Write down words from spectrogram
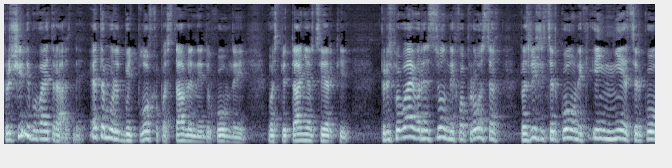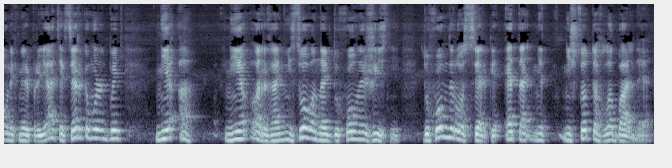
Причины бывают разные. Это может быть плохо поставленные духовные воспитания в церкви. Преуспевая в организационных вопросах – различных церковных и не церковных мероприятиях церковь может быть не, а, не организованной в духовной жизни. Духовный рост церкви – это не, не что-то глобальное.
